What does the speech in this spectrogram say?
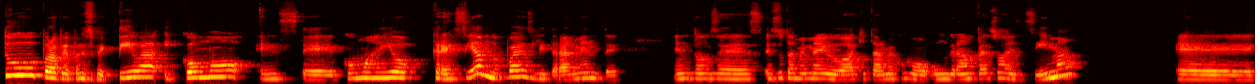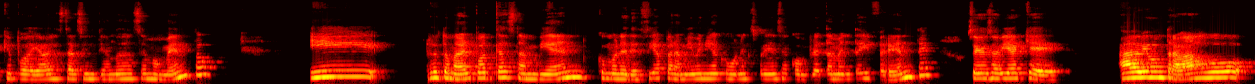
tu propia perspectiva y cómo, este, cómo has ido creciendo, pues, literalmente. Entonces, eso también me ayudó a quitarme como un gran peso de encima eh, que podía estar sintiendo en ese momento. Y retomar el podcast también, como les decía, para mí venía con una experiencia completamente diferente. O sea, yo sabía que había un trabajo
